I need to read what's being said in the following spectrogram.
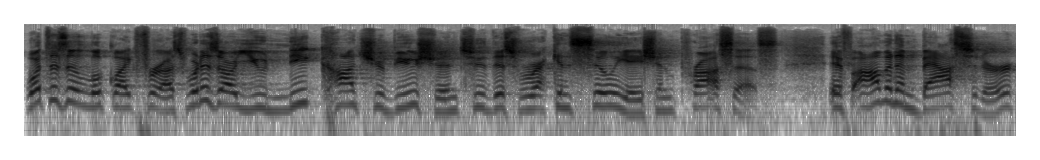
what does it look like for us? What is our unique contribution to this reconciliation process? If I'm an ambassador,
